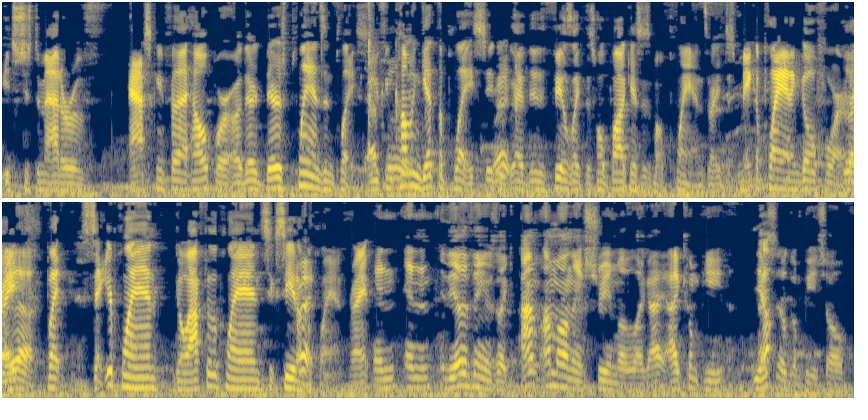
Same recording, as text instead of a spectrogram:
It's just a matter of asking for that help, or, or there, there's plans in place. You can come and get the place. It, Right. it feels like this whole podcast is about plans, right? Just make a plan and go for it, Yeah, right? yeah. But set your plan, go after the plan, succeed on the plan, right? And and the other thing is like I'm, I'm on the extreme level. Like I, I compete. I still compete. So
